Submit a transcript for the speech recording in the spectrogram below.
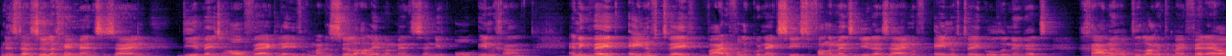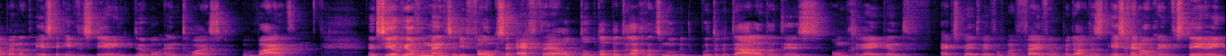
Dus daar zullen geen mensen zijn die een beetje half werk leveren, maar er zullen alleen maar mensen zijn die all in gaan. En ik weet, één of twee waardevolle connecties van de mensen die daar zijn, of één of twee golden nuggets, gaan mij op de lange termijn verder helpen. En dat is de investering dubbel en dwars waard. Ik zie ook heel veel mensen die focussen echt hè, op, op dat bedrag dat ze moeten betalen. Dat is omgerekend, ex-BTW volgens mij 5 euro per dag. Dus het is geen hoge investering.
